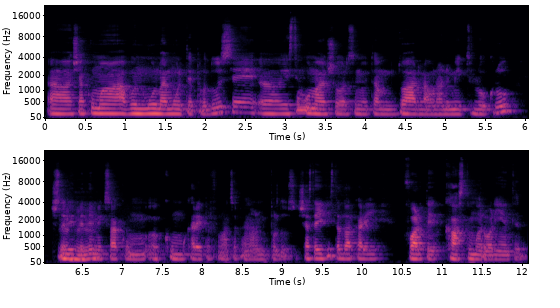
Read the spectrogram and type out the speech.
uh, și acum având mult mai multe produse, uh, este mult mai ușor să ne uităm doar la un anumit lucru și să uh-huh. vedem exact cum, uh, cum, care e performanța pe un anumit produs. Și asta e chestia doar care e foarte customer oriented.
